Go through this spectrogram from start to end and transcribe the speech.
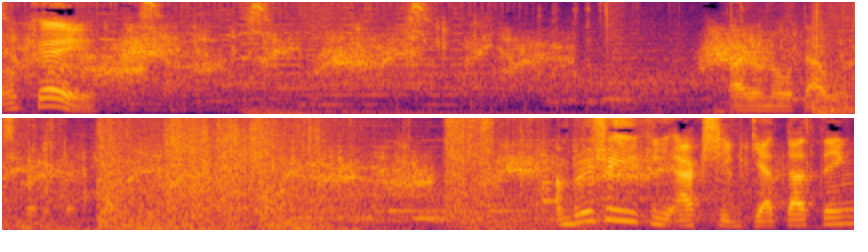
Okay. I don't know what that was, but okay. I'm pretty sure you can actually get that thing,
